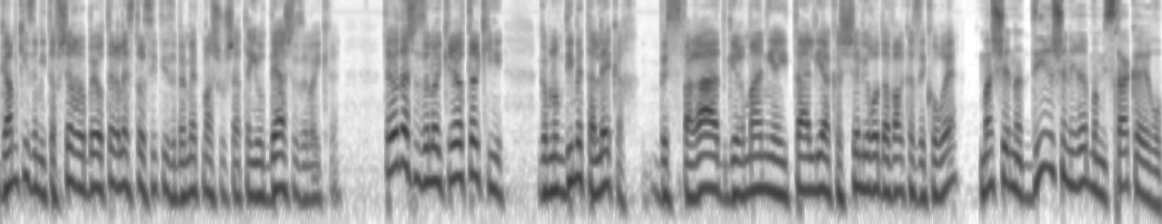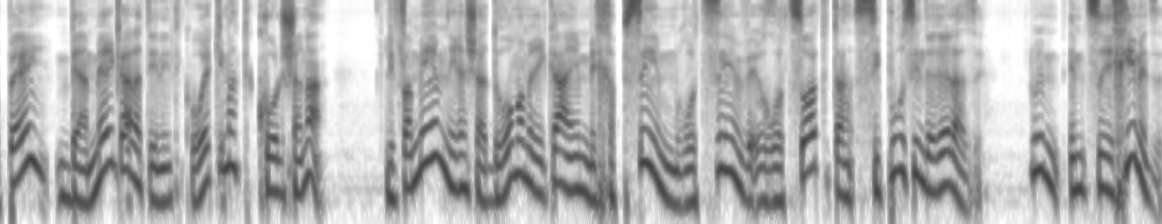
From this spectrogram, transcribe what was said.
גם כי זה מתאפשר הרבה יותר, לסטר סיטי זה באמת משהו שאתה יודע שזה לא יקרה. אתה יודע שזה לא יקרה יותר כי גם לומדים את הלקח. בספרד, גרמניה, איטליה, קשה לראות דבר כזה קורה. מה שנדיר שנראה במשחק האירופאי, באמריקה הלטינית קורה כמעט כל שנה. לפעמים נראה שהדרום אמריקאים מחפשים, רוצים ורוצות את הסיפור סינדרלה הזה. הם, הם צריכים את זה.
